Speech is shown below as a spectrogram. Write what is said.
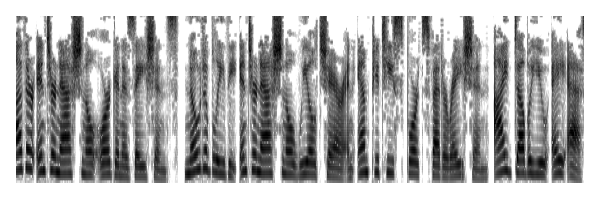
Other international organizations, notably the International Wheelchair and Amputee Sports Federation IWAS,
